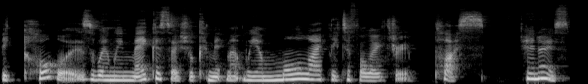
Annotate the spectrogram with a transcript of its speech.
Because when we make a social commitment, we are more likely to follow through. Plus, who knows,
